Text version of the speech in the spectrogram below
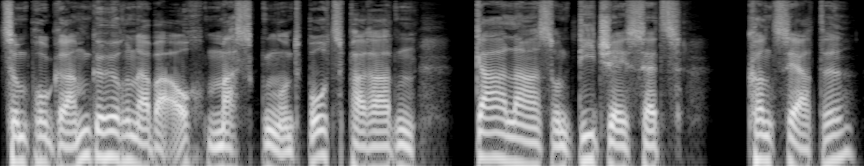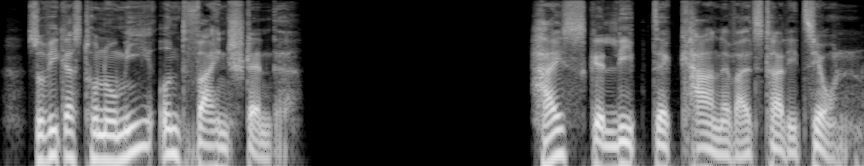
Zum Programm gehören aber auch Masken- und Bootsparaden, Galas und DJ-Sets, Konzerte sowie Gastronomie und Weinstände heiß geliebte Karnevalstradition.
